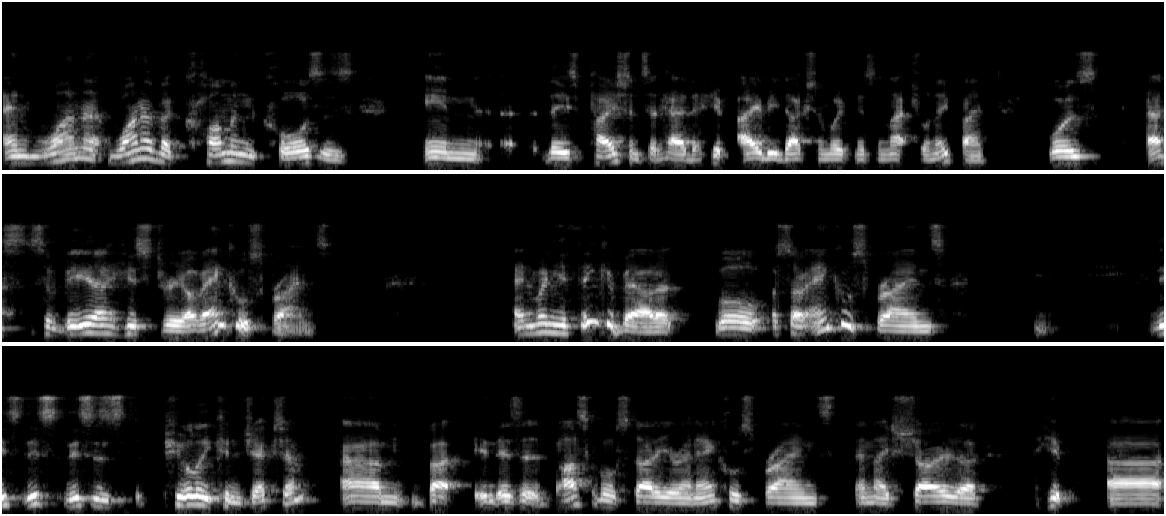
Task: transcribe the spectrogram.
and one one of the common causes in these patients that had hip abduction weakness and lateral knee pain was a severe history of ankle sprains. And when you think about it, well, so ankle sprains, this this this is purely conjecture, um, but there's a basketball study around ankle sprains, and they showed a hip uh,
